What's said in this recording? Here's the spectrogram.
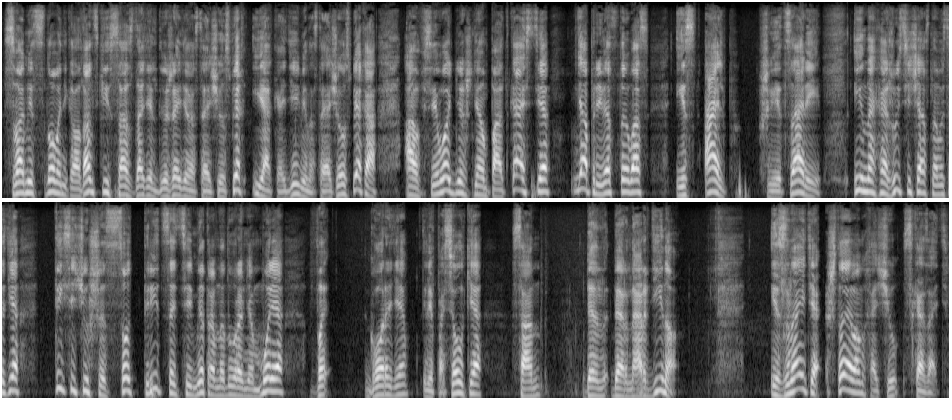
С вами снова Николай Танский, создатель движения «Настоящий успех» и Академии «Настоящего успеха». А в сегодняшнем подкасте я приветствую вас из Альп в Швейцарии и нахожусь сейчас на высоте 1637 метров над уровнем моря в городе или в поселке Сан-Бернардино. И знаете, что я вам хочу сказать?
